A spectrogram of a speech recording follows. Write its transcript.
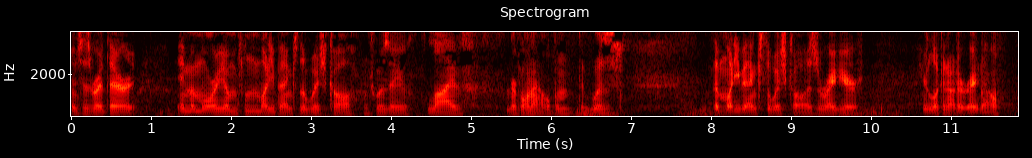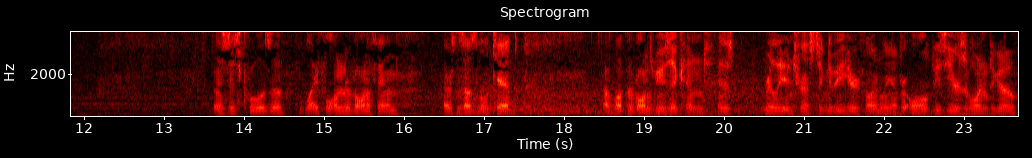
It says right there, in memoriam from the Muddy Banks of the Wishkah, which was a live Nirvana album that was the Muddy Banks the Wishkah is right here. You're looking at it right now. It's just cool as a lifelong Nirvana fan. Ever since I was a little kid, I've loved Nirvana's music and it is really interesting to be here finally after all of these years of wanting to go.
